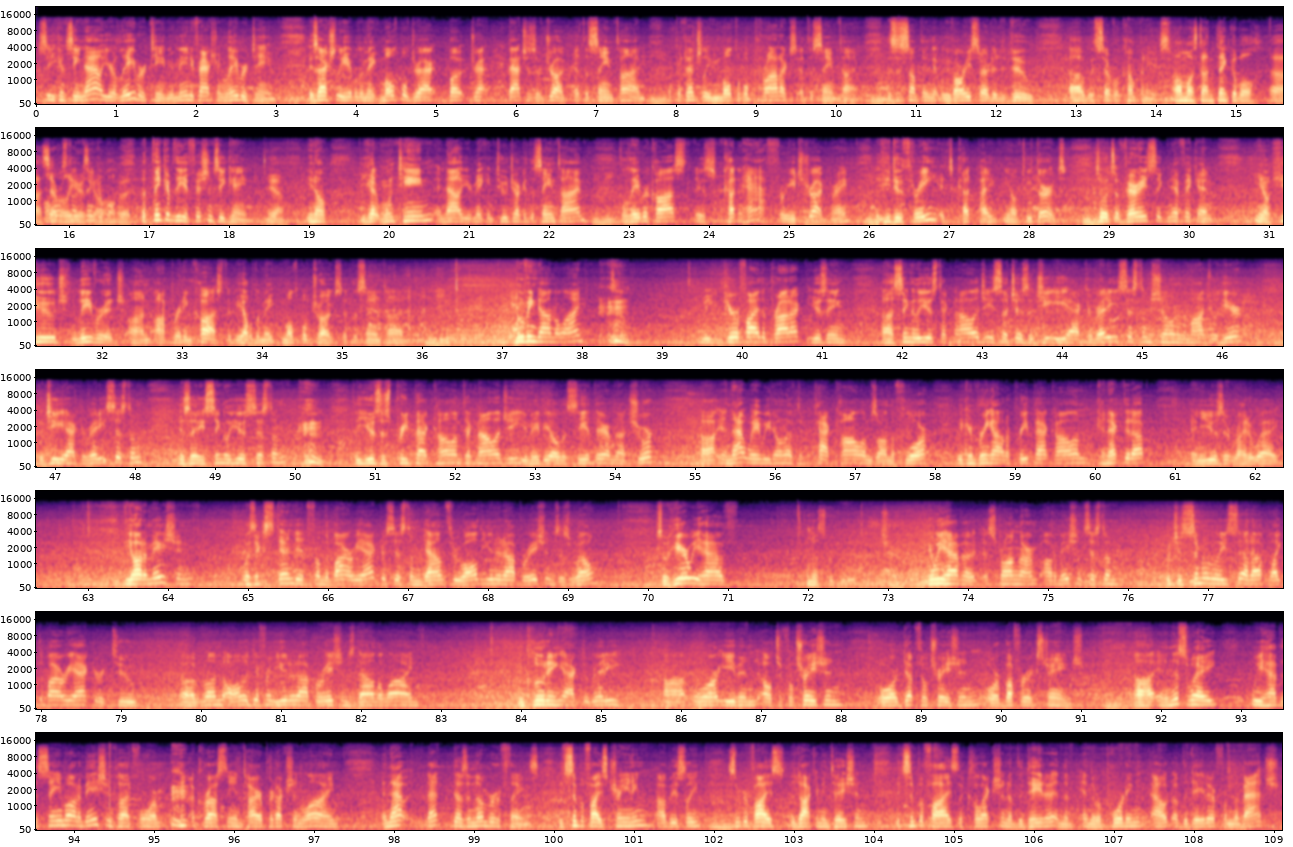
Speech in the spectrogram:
So you can see now your labor team, your manufacturing labor team, is actually able to make multiple dra- dra- batches of drug at the same time, or potentially multiple products at the same time. This is something that we've already started to do uh, with several companies. Almost unthinkable uh, several Almost years unthinkable. ago. but- But think of the efficiency gain. yeah. You know, you got one team, and now you're making two drugs at the same time. Mm-hmm. The labor cost is cut in half for each drug, right? Mm-hmm. If you do three, it's cut by you know two thirds. So it's a very significant, you know, huge leverage on operating costs to be able to make multiple drugs at the same time. Mm-hmm. Moving down the line, we can purify the product using uh, single-use technologies such as the GE ÄKTA ready system shown in the module here. The GE ÄKTA ready system is a single-use system that uses pre-packed column technology. You may be able to see it there, I'm not sure. Uh, and that way we don't have to pack columns on the floor. We can bring out a pre-packed column, connect it up, and use it right away. The automation was extended from the bioreactor system down through all the unit operations as well. So here we have, I'm gonna switch you. Sure. Here we have a, a strong arm automation system, which is similarly set up like the bioreactor to uh, run all the different unit operations down the line, including ÄKTA ready, uh, or even ultrafiltration, or depth filtration, or buffer exchange. Uh, and in this way, we have the same automation platform across the entire production line. And that, that does a number of things. It simplifies training, obviously, mm-hmm. simplifies the documentation, it simplifies the collection of the data and the, and the reporting out of the data from the batch,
